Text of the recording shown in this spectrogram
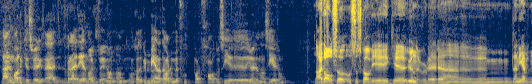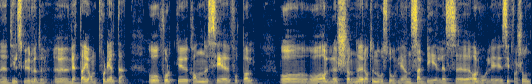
Det er en markedsføring, det er ren markedsføring. Han, han, han, kan jo ikke mene at det har noe med fotballfag å si, gjøre når han sier sånn. Nei da, og så skal vi ikke undervurdere øh, den jevne tilskuer. vet du. Vettet er jevnt fordelt, det. Og folk kan se fotball. Og, og, alle skjønner at nå står vi i en særdeles alvorlig situasjon.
